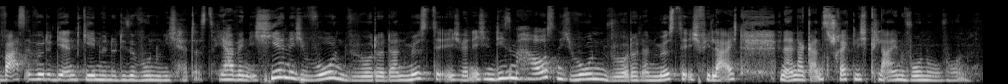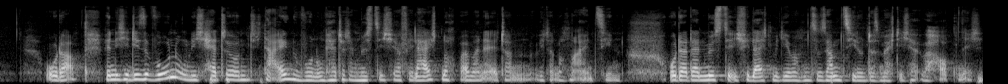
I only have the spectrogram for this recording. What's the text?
was würde dir entgehen, wenn du diese Wohnung nicht hättest? Ja, wenn ich hier nicht wohnen würde, dann müsste ich, wenn ich in diesem Haus nicht wohnen würde, dann müsste ich vielleicht in einer ganz schrecklich kleinen Wohnung wohnen. Oder wenn ich hier diese Wohnung nicht hätte und eine eigene Wohnung hätte, dann müsste ich ja vielleicht noch bei meinen Eltern wieder nochmal einziehen. Oder dann müsste ich vielleicht mit jemandem zusammenziehen und das möchte ich ja überhaupt nicht.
